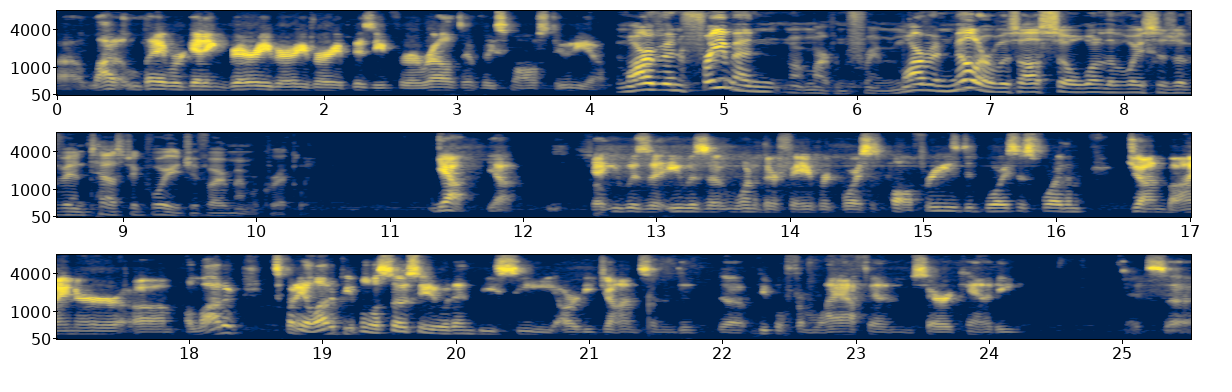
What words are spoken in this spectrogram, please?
uh, a lot of they were getting very, very, very busy for a relatively small studio. Marvin Freeman, not Marvin Freeman, Marvin Miller was also one of the voices of Fantastic Voyage, if I remember correctly. Yeah, yeah, yeah. He was a, he was a, one of their favorite voices. Paul Frees did voices for them. John Byner. Um, a lot of it's funny. A lot of people associated with NBC. Arte Johnson did uh, people from Laugh-In, Sarah Kennedy. It's uh,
